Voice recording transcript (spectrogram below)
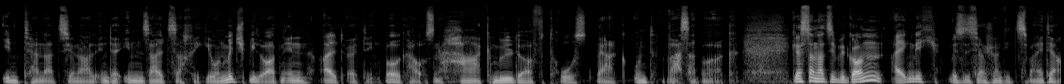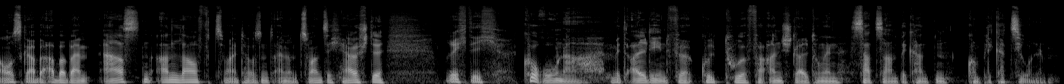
International in der Innensalzach-Region mit Spielorten in Altötting, Burghausen, Haag, Mühldorf, Trostberg und Wasserburg. Gestern hat sie begonnen. Eigentlich ist es ja schon die zweite Ausgabe, aber beim ersten Anlauf 2021 herrschte richtig Corona mit all den für Kulturveranstaltungen sattsam bekannten Komplikationen.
